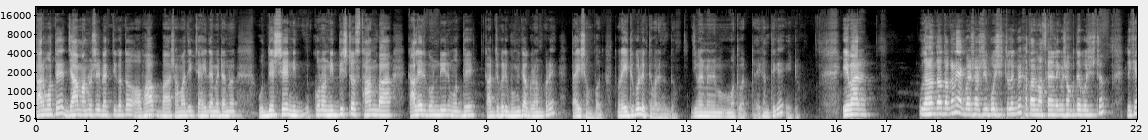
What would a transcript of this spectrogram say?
তার মতে, যা মানুষের ব্যক্তিগত অভাব বা সামাজিক চাহিদা মেটানোর উদ্দেশ্যে কোনো নির্দিষ্ট স্থান বা কালের গণ্ডির মধ্যে কার্যকরী ভূমিকা গ্রহণ করে, তাই সম্পদ। তোমরা এইটুকু লিখতে পারো কিন্তু জিমারম্যানের মতবাদটা। এখান থেকে এইটুকু। এবার উদাহরণ দেওয়ার দরকার নেই, একবার সরাসরি বৈশিষ্ট্য লিখবে, খাতার মাঝখানে লিখবে সম্পদের বৈশিষ্ট্য, লিখে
